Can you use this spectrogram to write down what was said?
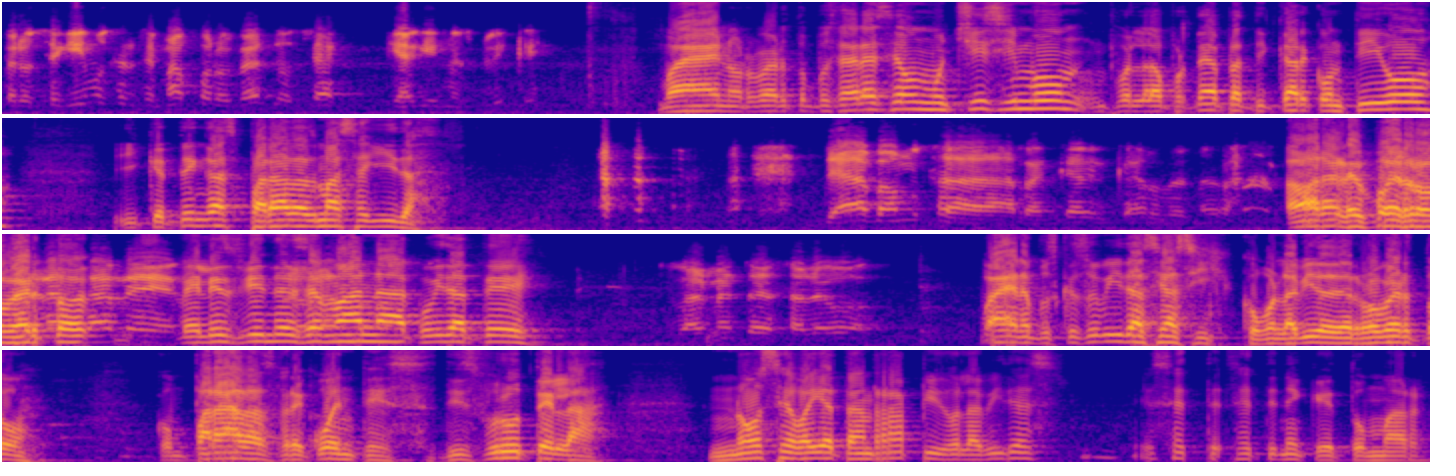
pero, seguimos en semáforo verde, o sea, que alguien me explique. Bueno, Roberto, pues agradecemos muchísimo por la oportunidad de platicar contigo y que tengas paradas más seguidas. Ya vamos a arrancar el carro de nuevo. Órale pues, Roberto. Feliz fin de semana, cuídate. Igualmente, hasta luego. Bueno, pues que su vida sea así, como la vida de Roberto, con paradas frecuentes. Disfrútela. No se vaya tan rápido. La vida es, se, tiene que tomar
